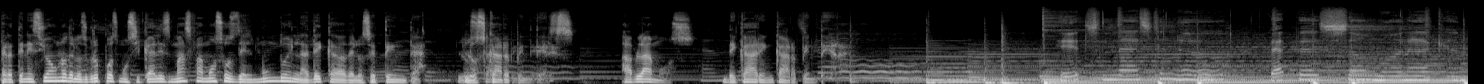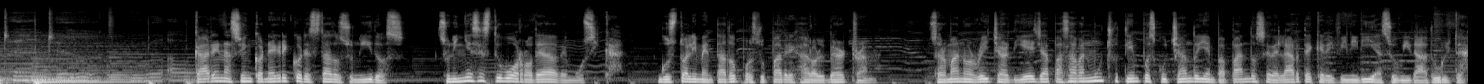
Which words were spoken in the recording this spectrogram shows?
Perteneció a uno de los grupos musicales más famosos del mundo en la década de los 70, los Carpenters. Hablamos de Karen Carpenter. Karen nació en Connecticut, Estados Unidos. Su niñez estuvo rodeada de música, gusto alimentado por su padre Harold Bertram. Su hermano Richard y ella pasaban mucho tiempo escuchando y empapándose del arte que definiría su vida adulta.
